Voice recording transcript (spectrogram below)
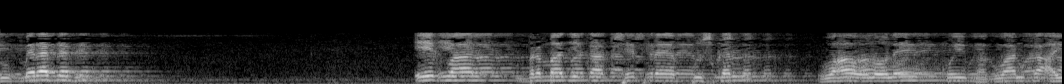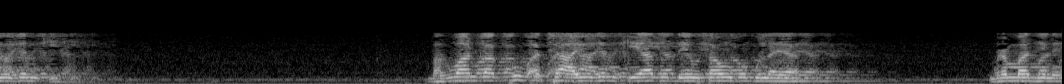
रूप में रहते थे। एक बार ब्रह्मा जी का क्षेत्र है पुष्कर, वहाँ उन्होंने कोई भगवान का आयोजन किया। भगवान का खूब अच्छा आयोजन किया तो देवताओं को बुलाया। ब्रह्मा जी ने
